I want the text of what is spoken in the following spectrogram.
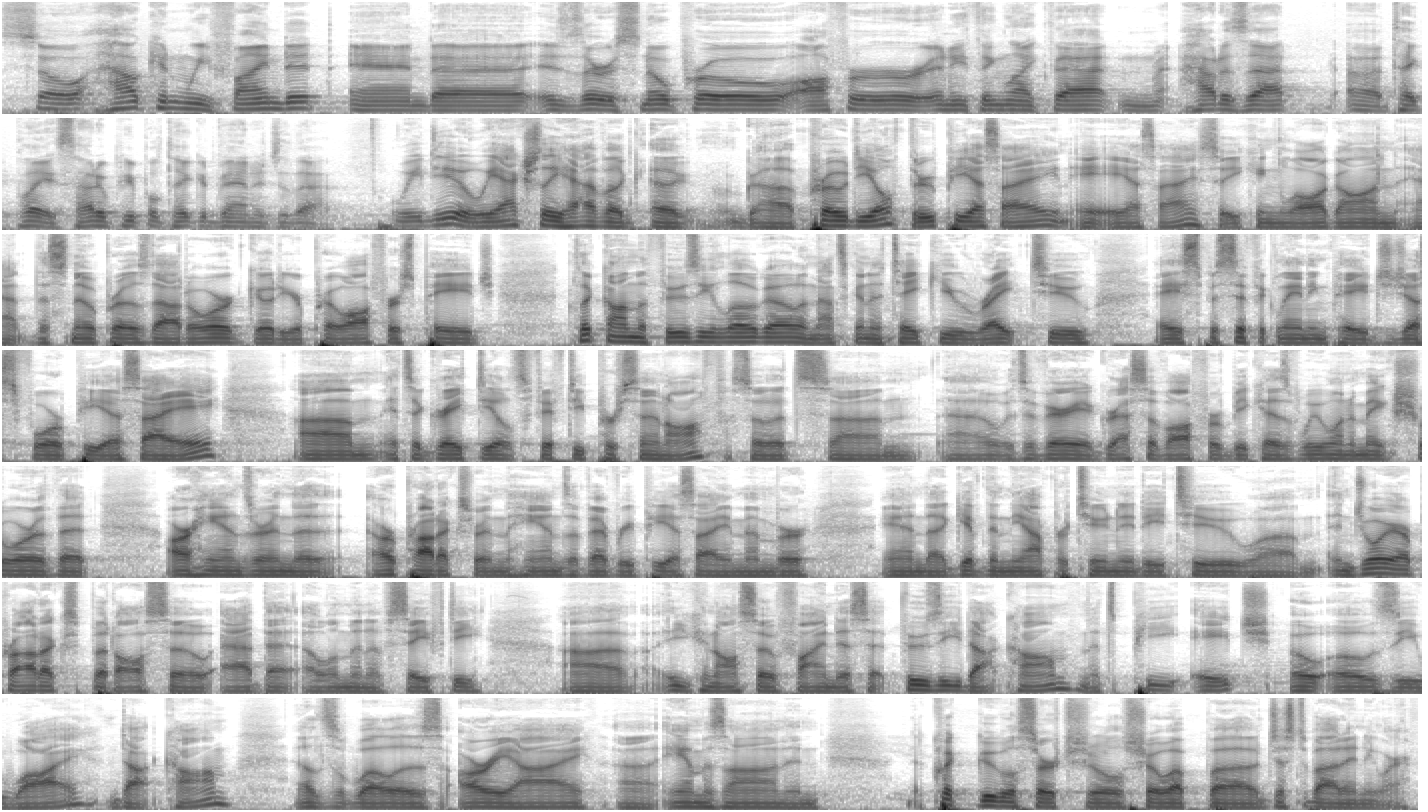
so, how can we find it? And uh, is there a Snow Pro offer or anything like that? And how does that uh, take place? How do people take advantage of that? We do. We actually have a, a, a, pro deal through PSIA and AASI, so you can log on at thesnowpros.org, go to your pro offers page, click on the Phoozy logo, and that's going to take you right to a specific landing page just for PSIA. Um, it's a great deal. It's 50% off, so it's um, uh, it was a very aggressive offer because we want to make sure that our hands are in the our products are in the hands of every PSIA member and uh, give them the opportunity to um, enjoy our products, but also add that element of safety. Uh, you can also find us at phoozy.com. That's P H O O Z Y.com, as well as REI, uh, Amazon, and a quick Google search will show up uh, just about anywhere.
